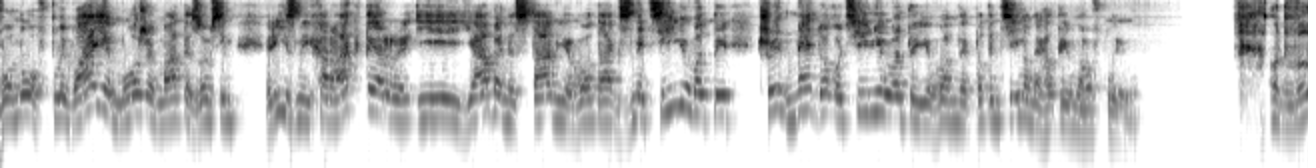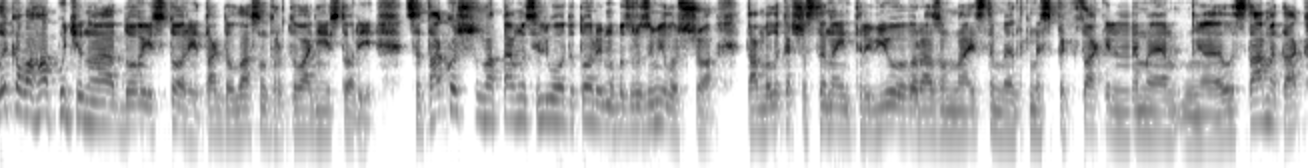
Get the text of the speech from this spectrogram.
воно впливає, може мати зовсім різний характер, і я би не став його так знецінювати чи недооцінювати знецінювати його потенційно негативного впливу. От велика вага Путіна до історії, так до власного трактування історії. Це також напевно цільову аудиторію, ну бо зрозуміло, що там велика частина інтерв'ю разом навіть з тими такими спектакльними е, листами. Так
